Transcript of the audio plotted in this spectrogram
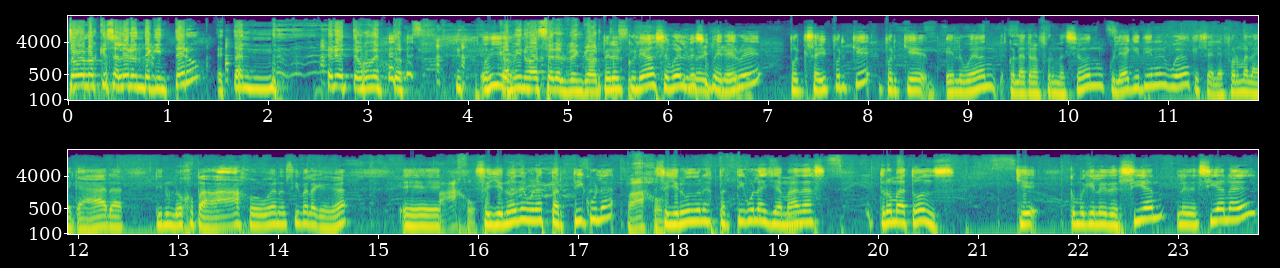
Todos los que salieron de Quintero están en este momento Oye, camino a ser el Vengador. pero el culeado se vuelve superhéroe. Porque, ¿sabéis por qué? Porque el weón, con la transformación culeada que tiene el weón, que se le forma la cara, tiene un ojo para abajo, weón, así para la cagada. eh, se llenó de unas partículas se llenó de unas partículas llamadas tromatons que como que le decían le decían a él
